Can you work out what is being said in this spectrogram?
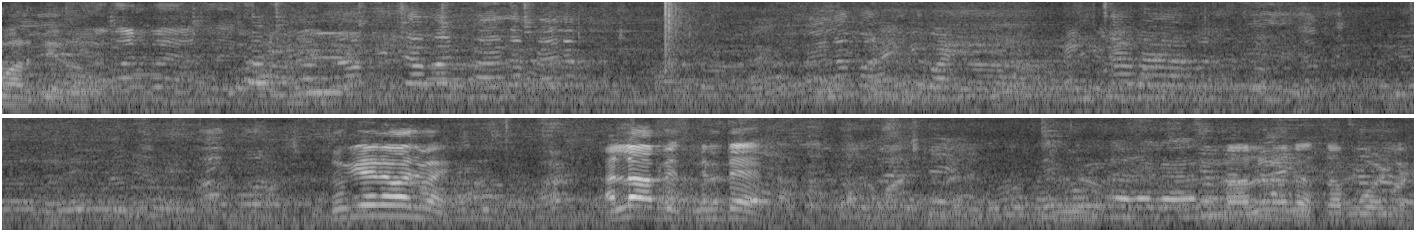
मारते रहो शुक्रिया नवाज़ भाई। अल्लाह हाफिज मिलते हैं। मालूम है ना सब बोल रहे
